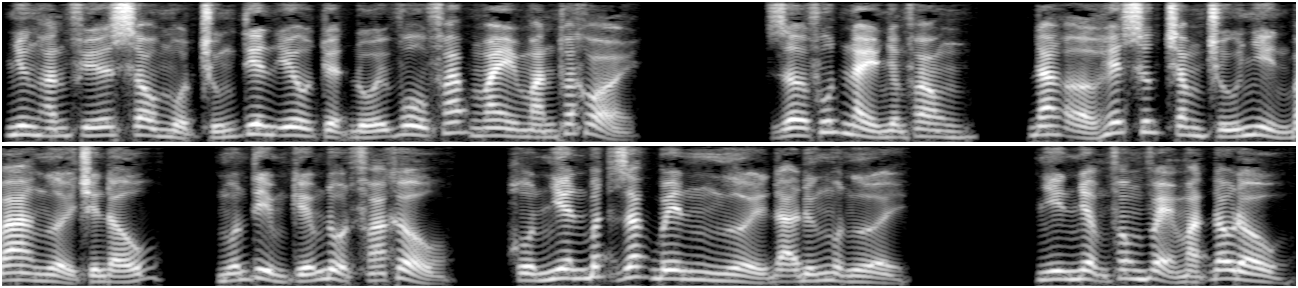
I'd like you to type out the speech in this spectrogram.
nhưng hắn phía sau một chúng tiên yêu tuyệt đối vô pháp may mắn thoát khỏi. Giờ phút này Nhậm Phong, đang ở hết sức chăm chú nhìn ba người chiến đấu, muốn tìm kiếm đột phá khẩu, hồn nhiên bất giác bên người đã đứng một người. Nhìn Nhậm Phong vẻ mặt đau đầu,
